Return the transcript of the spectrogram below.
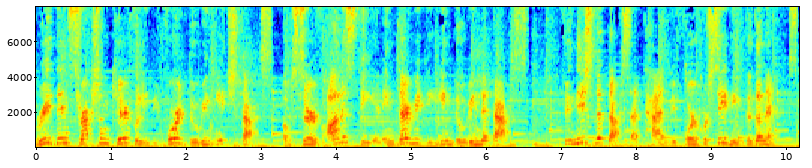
Read the instruction carefully before doing each task. Observe honesty and integrity in doing the task. Finish the task at hand before proceeding to the next.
